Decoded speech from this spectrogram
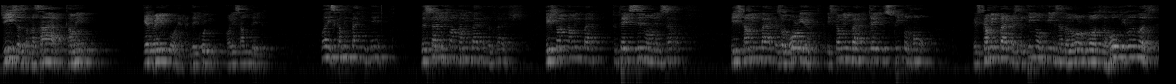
Jesus, the Messiah, coming. Get ready for him. And they couldn't. Only some did. Well, he's coming back again. This time he's not coming back in the flesh. He's not coming back to take sin on himself. He's coming back as a warrior. He's coming back to take his people home. He's coming back as the King of Kings and the Lord of Lords. The whole universe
